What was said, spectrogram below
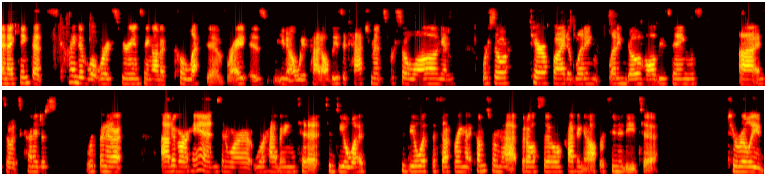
and I think that's kind of what we're experiencing on a collective, right? Is, you know, we've had all these attachments for so long and we're so terrified of letting, letting go of all these things. Uh, and so it's kind of just ripping it out of our hands and we're, we're having to, to deal with, to deal with the suffering that comes from that, but also having an opportunity to, to really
